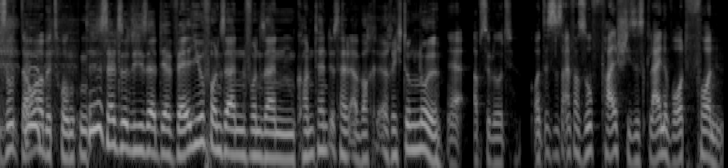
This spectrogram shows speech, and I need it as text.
so dauerbetrunken. Das ist halt so dieser, der Value von, seinen, von seinem Content ist halt einfach Richtung Null. Ja, absolut. Und es ist einfach so falsch, dieses kleine Wort von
